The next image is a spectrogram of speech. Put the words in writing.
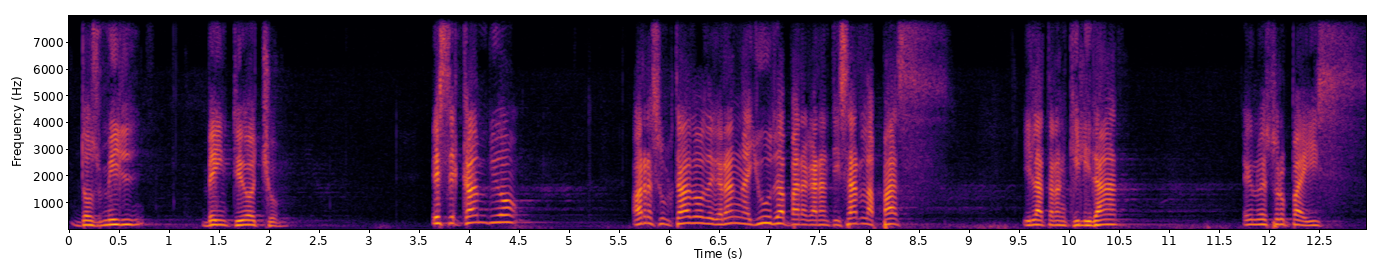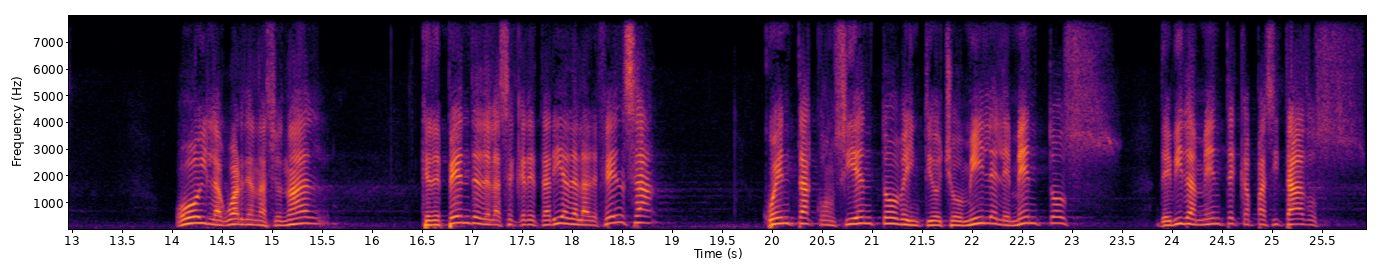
2028. Este cambio ha resultado de gran ayuda para garantizar la paz y la tranquilidad en nuestro país. Hoy la Guardia Nacional, que depende de la Secretaría de la Defensa, cuenta con 128 mil elementos debidamente capacitados,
